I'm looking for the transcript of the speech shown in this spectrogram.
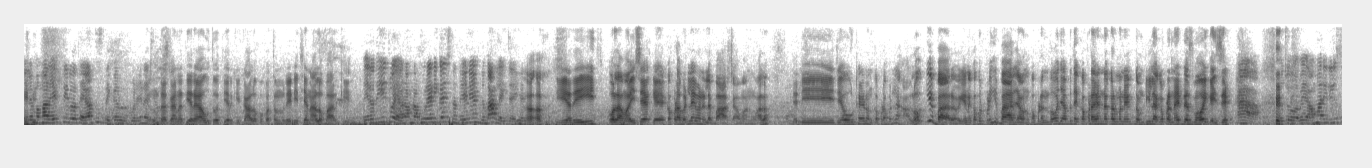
એટલે મારે એકથી ન થાય આસ્તે કરવું પડે એના ઊંધા કાન અત્યારે આવું તો અત્યારે કે હાલો પપ્પા તમે રેડી થયા ને? હાલો બાર કે. એને તો ઈ અને હમણાં હું રેડી કરીશ ને તો એને એમ કે બહાર લઈ જાય હે અ, ઈ ઓલામાં આવી છે કે કપડાં બદલાવ્યા ને એટલે બહાર જવાનું હાલો. તેથી જેવો ઉઠાડ્યો ને કપડાં બદલે હાલો કે બહાર હવે? એને ખબર પડી કે બહાર જવાનું. કપડાં તો જ આ બધા કપડાં હે નકર મને એકદમ ઢીલા કપડાં નાઇટ ડ્રેસમાં હોય કઈ છે. જો હવે અમારી રીલ્સ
